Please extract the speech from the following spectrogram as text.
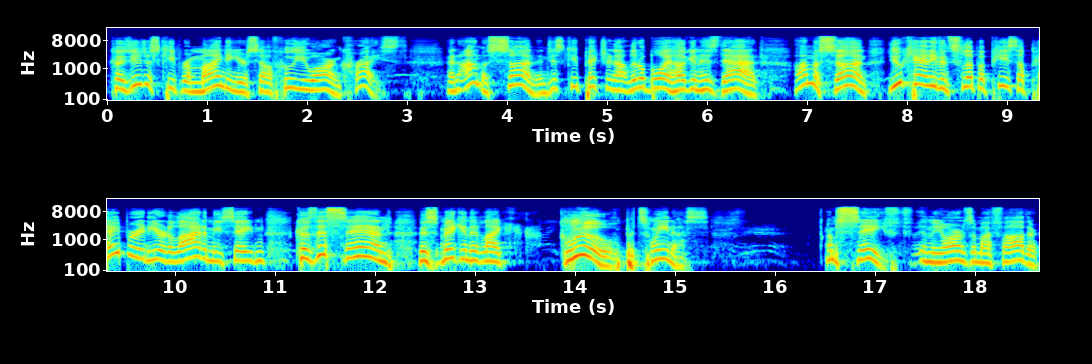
because you just keep reminding yourself who you are in Christ. And I'm a son, and just keep picturing that little boy hugging his dad. I'm a son. You can't even slip a piece of paper in here to lie to me, Satan, because this sand is making it like glue between us. I'm safe in the arms of my father.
